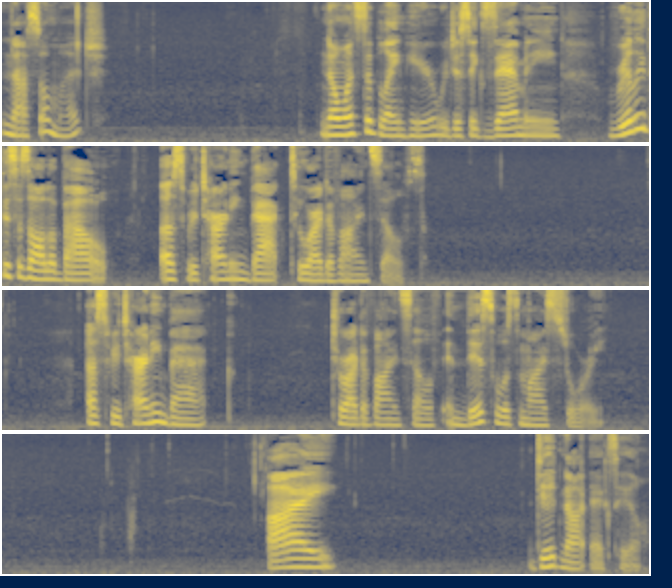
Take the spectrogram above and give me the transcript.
not so much. No one's to blame here. We're just examining. Really, this is all about us returning back to our divine selves. Us returning back to our divine self. And this was my story. I did not exhale.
